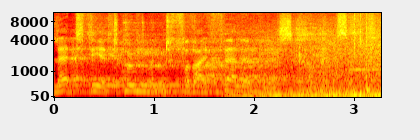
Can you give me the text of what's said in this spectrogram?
Let the atonement for thy felonies commence.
